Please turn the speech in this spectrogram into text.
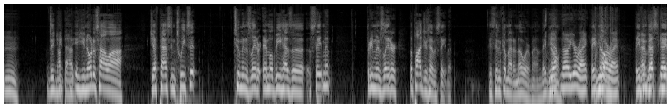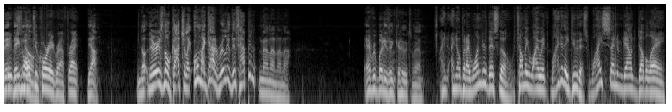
Mm. Did Not you bad. you notice how uh, Jeff Passan tweets it? Two minutes later, MLB has a statement. Three minutes later, the Padres have a statement. This didn't come out of nowhere, man. They've Yeah, known. no, you're right. They've you known. are right. They've That- that- investigated. that- it They've all known. too choreographed, right? Yeah. No, there is no gotcha. Like, oh my god, really? This happened? No, no, no, no. Everybody's in cahoots, man. I, I know, but I wonder this though. Tell me why would why do they do this? Why send him down to Double A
